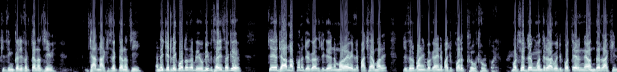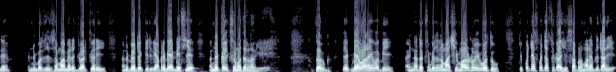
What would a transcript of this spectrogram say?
ફિશિંગ કરી શકતા નથી, ઝાડ નાખી શકતા નથી. અને કેટલીક વાર તો એવું બી થઈ શકે કે ઝાડ નાખવાની જગ્યા જગ્યાને મળે એટલે પાછા અમારે ડીઝલ પાણી બગાડીને પાછું પરત ફરવું થવું પડે મત્સ્યોદ્યોગ મંત્રી રાઘવજી પટેલને અંદર રાખીને એમની મરજી સમય અમે રજૂઆત કરી અને બેઠક કરી કે આપણે બે બેસીએ અને કંઈક સમાધાન લાવીએ. તો એક બે વાર આવ્યા બી અહીંના દક્ષિણ ગુજરાતના માછીમારોનું એવું હતું કે પચાસ પચાસ ટકા હિસ્સા પ્રમાણે આપણે ચાલીએ.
